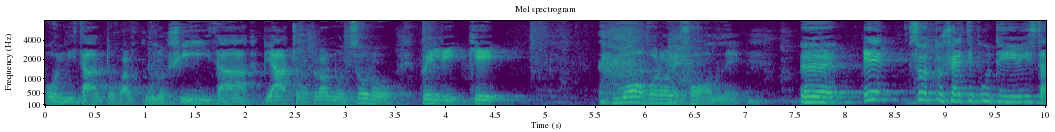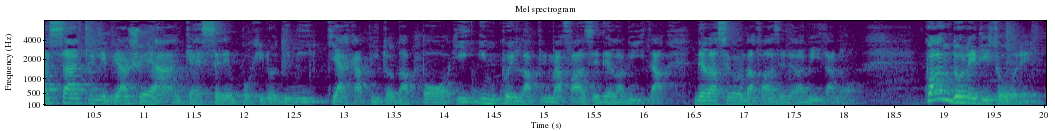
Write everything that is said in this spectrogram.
ogni tanto qualcuno cita, piacciono, però non sono quelli che muovono le folle. Eh, e sotto certi punti di vista a Sartre gli piace anche essere un pochino di nicchia, capito da pochi, in quella prima fase della vita, nella seconda fase della vita no. Quando l'editore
